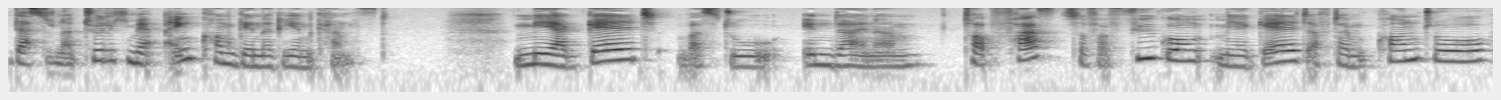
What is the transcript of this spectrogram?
dass du natürlich mehr Einkommen generieren kannst. Mehr Geld, was du in deinem Topf hast zur Verfügung, mehr Geld auf deinem Konto,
